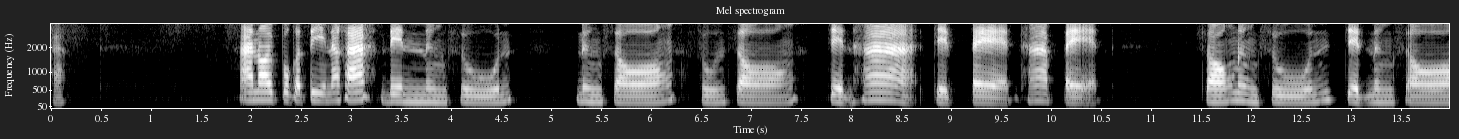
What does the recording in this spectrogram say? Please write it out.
ค่ะฮานอยปกตินะคะ เด่นหนึ่งศูนย์ หนึ่งสองศูนย์สองเจ็ดห้าเจ็ดแปดห้าแปดสองหนึ่งศูนย์เจ็ดหนึ่งสอง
